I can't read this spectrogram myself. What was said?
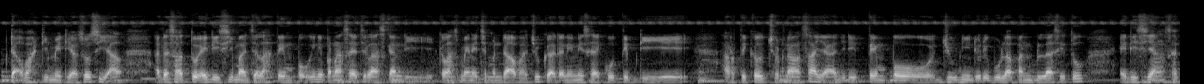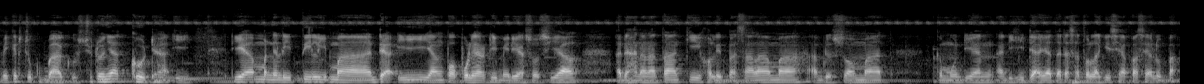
dakwah di media sosial. Ada satu edisi majalah Tempo ini pernah saya jelaskan di kelas manajemen dakwah juga dan ini saya kutip di artikel jurnal saya. Jadi Tempo Juni 2018 itu edisi yang saya pikir cukup bagus. Judulnya Godai. Dia meneliti lima dai yang populer di media sosial. Ada Hanan Taki, Khalid Basalama, Abdul Somad, kemudian Adi Hidayat ada satu lagi siapa saya lupa.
